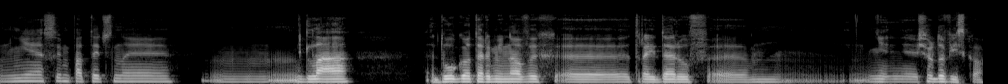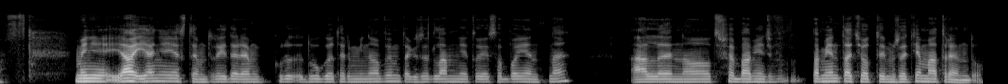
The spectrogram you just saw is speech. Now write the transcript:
niesympatyczny mm, dla długoterminowych e, traderów e, środowisko. My nie, ja, ja nie jestem traderem długoterminowym, także dla mnie to jest obojętne, ale no, trzeba mieć, pamiętać o tym, że nie ma trendu.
